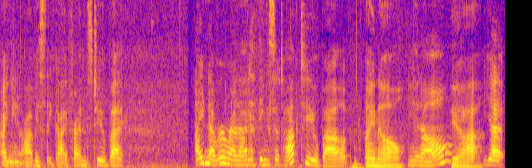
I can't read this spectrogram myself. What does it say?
I mean, obviously guy friends too, but I never run out of things to talk to you about, I know. you know? Yeah. Yet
